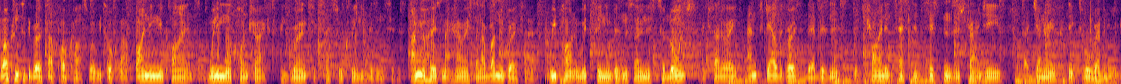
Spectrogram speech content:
Welcome to the Growth Lab podcast, where we talk about finding new clients, winning more contracts, and growing successful cleaning businesses. I'm your host, Matt Harris, and I run the Growth Lab. We partner with cleaning business owners to launch, accelerate, and scale the growth of their business with tried and tested systems and strategies that generate predictable revenue.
